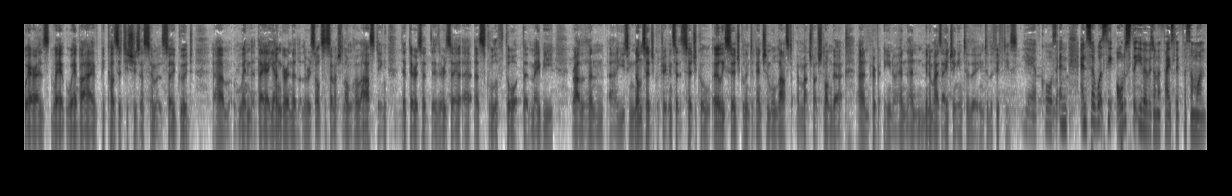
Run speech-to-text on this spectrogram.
whereas where, whereby because the tissues are so so good um, when they are younger and the, the, results are so much longer lasting, that there is a there is a, a school of thought that maybe rather than uh, using non-surgical treatments, that surgical early surgical intervention will last much much longer and you know and, and minimize aging into the into the fifties. Yeah, of course. And and so, what's the oldest that you've ever done a facelift for someone?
